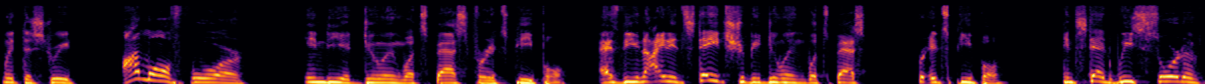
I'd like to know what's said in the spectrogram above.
with the street. I'm all for India doing what's best for its people, as the United States should be doing what's best for its people. Instead, we sort of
